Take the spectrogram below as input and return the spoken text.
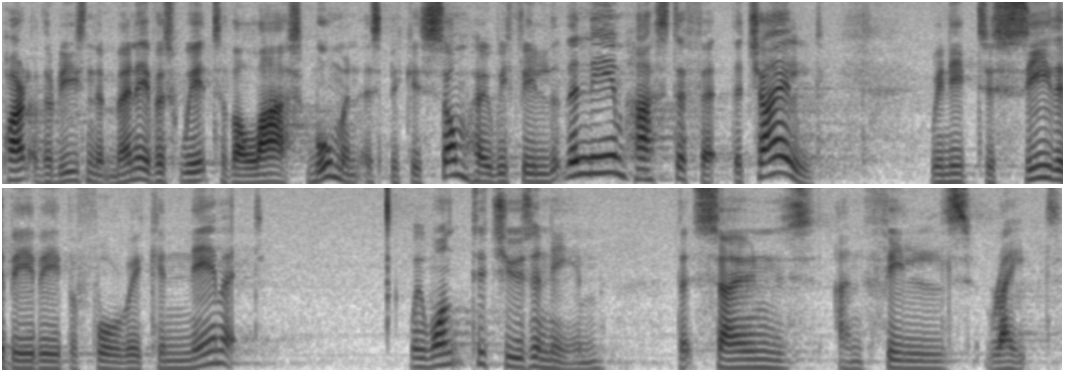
part of the reason that many of us wait to the last moment is because somehow we feel that the name has to fit the child. We need to see the baby before we can name it. We want to choose a name that sounds and feels right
